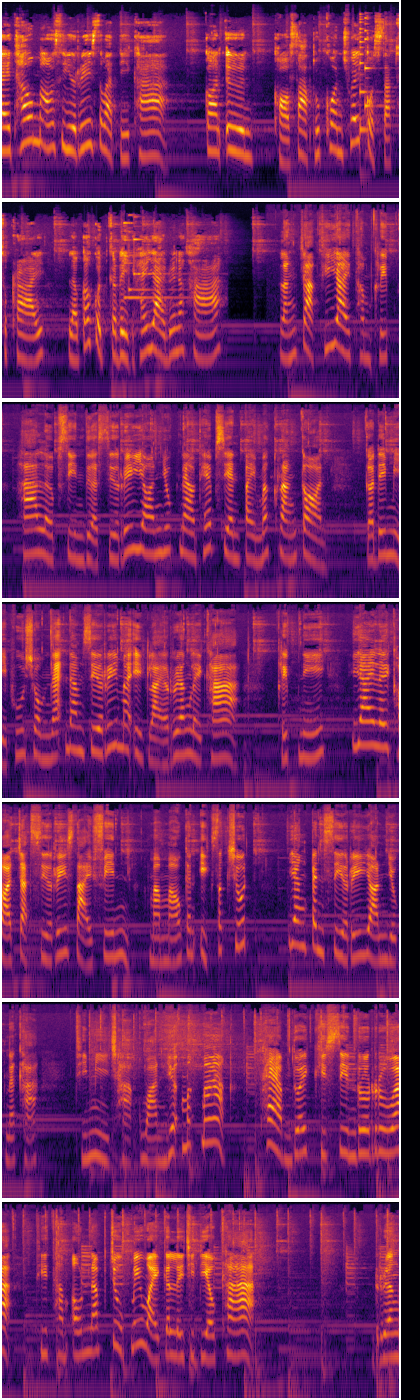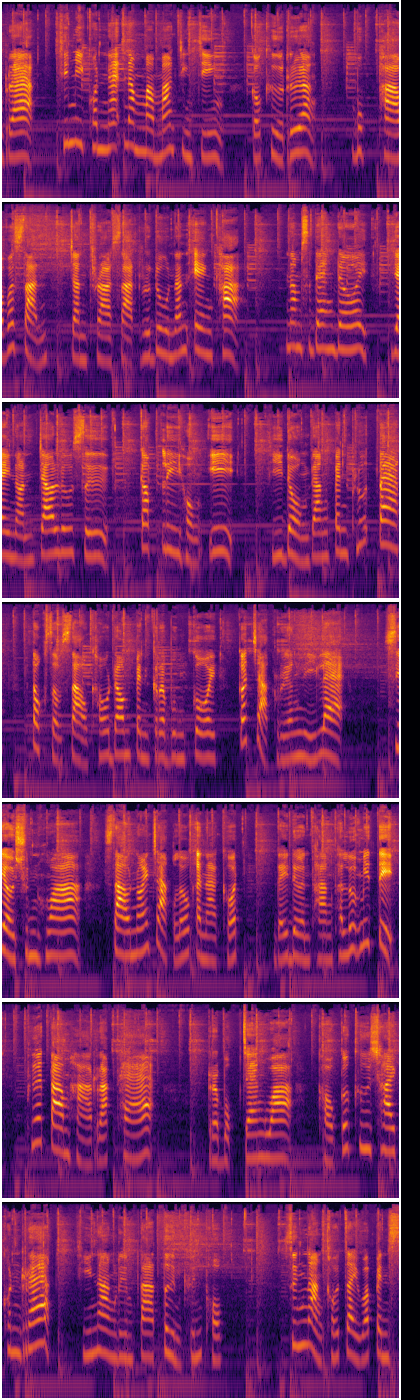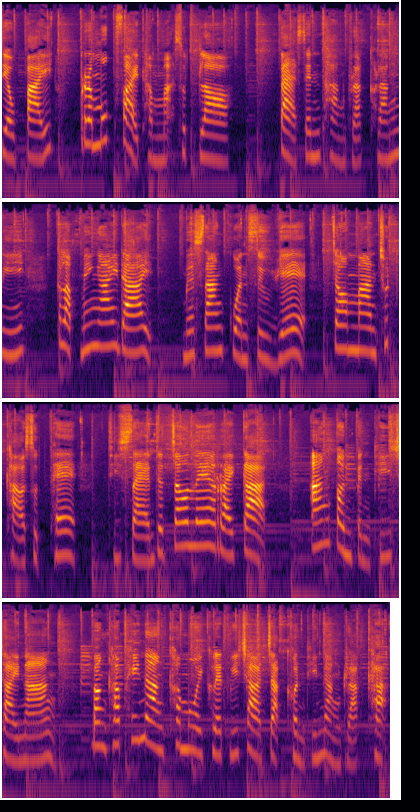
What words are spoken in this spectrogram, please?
ยายเท่าเมาส์ซีรีส์สวัสดีค่ะ ก่อนอื่นขอฝากทุกคนช่วยกด subscribe แล้วก็กดกระดิ่งให้ยายด้วยนะคะ หลังจากที่ยายทำคลิป 5 เลิฟซีนเดือดซีรีส์ย้อนยุคแนวเทพเซียนไปเมื่อครั้งก่อน ก็ได้มีผู้ชมแนะนำซีรีส์มาอีกหลายเรื่องเลยค่ะ คลิปนี้ยายเลยขอจัดซีรีส์สายฟิน มาเมาส์กันอีกสักชุด ยังเป็นซีรีส์ย้อนยุคนะคะ ที่มีฉากหวานเยอะมากๆ แถมด้วยคิสซีนรัวๆ ที่ทำเอานับจูบไม่ไหวกันเลยทีเดียวค่ะ เรื่องแรกที่มีคนแนะนำมามากจริงๆ ก็คือเรื่อง บุปภาวสันจันทราศาสตร์ฤดูนั่นเองค่ะนำแสดงโดยยายหนอนเจ้าลูซือ กับลีหงอี้ ที่โด่งดังเป็นพลุแตก ตกสาวๆเข้าดอมเป็นกระบุงโกยก็จากเรื่องนี้แหละ เสี่ยวชุนฮวา สาวน้อยจากโลกอนาคต ได้เดินทางทะลุมิติ เพื่อตามหารักแท้ ระบบแจ้งว่า เขาก็คือชายคนแรก ที่นางลืมตาตื่นขึ้นพบ ซึ่งนางเข้าใจว่าเป็นเซียวไปประมุขฝ่ายธรรมะสุดหลอ แต่เส้นทางรักครั้งนี้กลับไม่ง่ายได้ เมื่อสร้างกวนซิวเย่จอมมารชุดขาวสุดเท่ ที่แสนจะเจ้าเล่ห์ไร้กาดอ้างตนเป็นพี่ชายนาง บังคับให้นางขโมยเคล็ดวิชาจากคนที่นางรักค่ะ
